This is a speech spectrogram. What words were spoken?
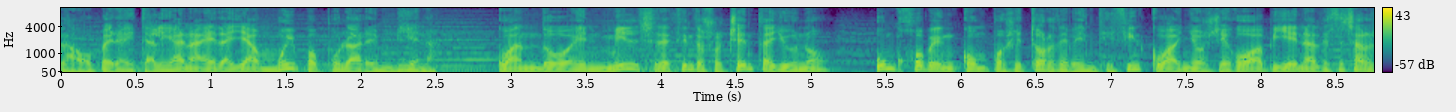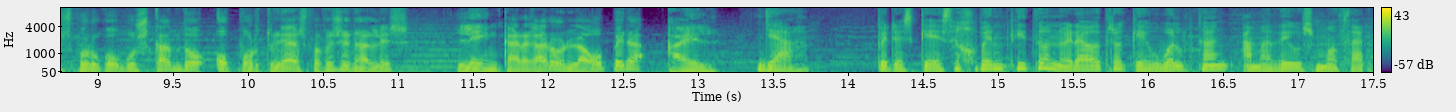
La ópera italiana era ya muy popular en Viena, cuando en 1781 un joven compositor de 25 años llegó a Viena desde Salzburgo buscando oportunidades profesionales, le encargaron la ópera a él. Ya, pero es que ese jovencito no era otro que Wolfgang Amadeus Mozart.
